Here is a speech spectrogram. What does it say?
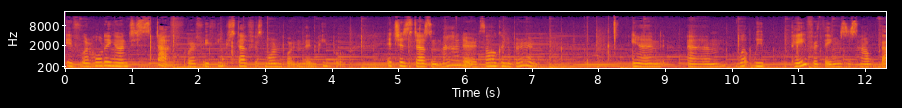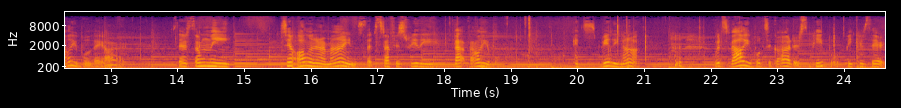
if we're holding on to stuff or if we think stuff is more important than people. It just doesn't matter. It's all going to burn. And um, what we pay for things is how valuable they are. There's only it's all in our minds that stuff is really that valuable. It's really not. What's valuable to God is people because they're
